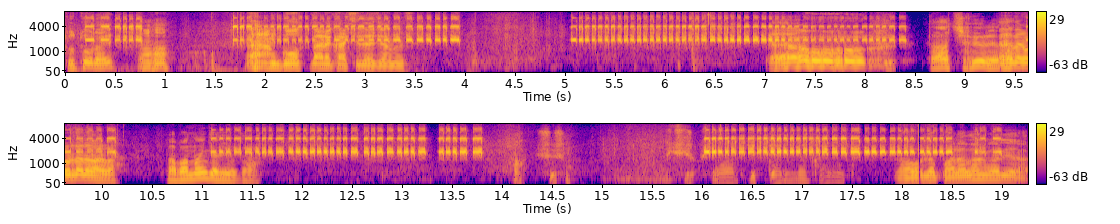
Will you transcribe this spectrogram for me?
Tut orayı. Aha. Goldları kaçıracaksınız. Daha çıkıyor ya. Hemen orada da var bak. Tabandan geliyor daha. Bak şu şu. Küçücük bir şey vardı. Gitti elimden kayboldu. Ya orada paralar var ya.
